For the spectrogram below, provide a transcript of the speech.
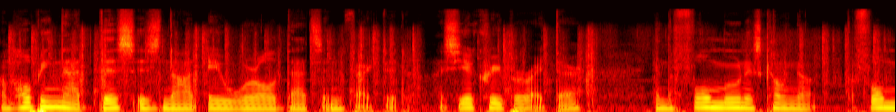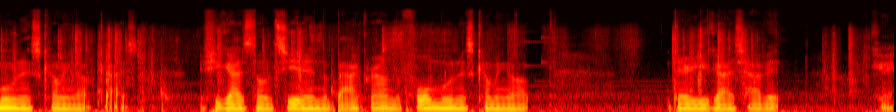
I'm hoping that this is not a world that's infected. I see a creeper right there. And the full moon is coming up. The full moon is coming up, guys. If you guys don't see it in the background, the full moon is coming up. There you guys have it. Okay.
